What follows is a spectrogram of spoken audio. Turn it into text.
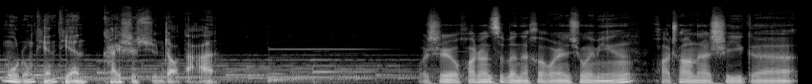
慕容甜甜开始寻找答案。我是华创资本的合伙人熊伟明。华创呢是一个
